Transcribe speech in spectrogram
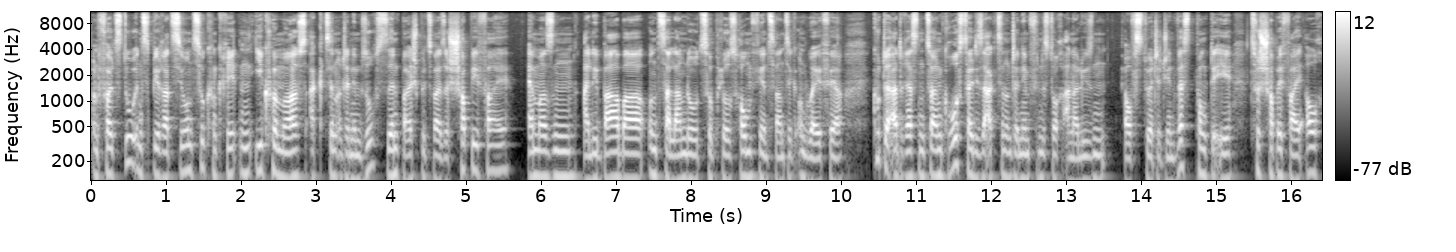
Und falls du Inspiration zu konkreten E-Commerce-Aktienunternehmen suchst, sind beispielsweise Shopify, Amazon, Alibaba und Zalando, Zooplus, Home24 und Wayfair gute Adressen. Zu einem Großteil dieser Aktienunternehmen findest du auch Analysen auf strategyinvest.de zu Shopify auch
